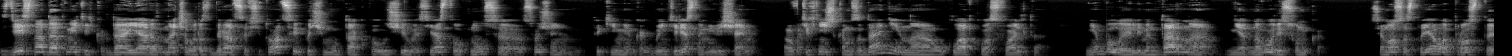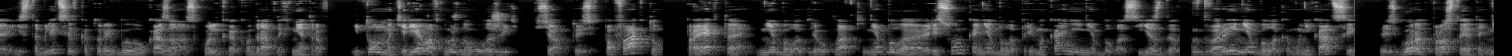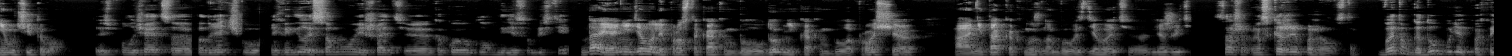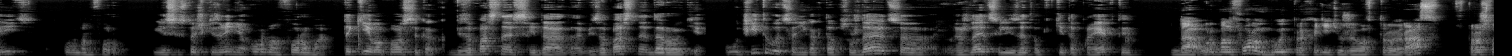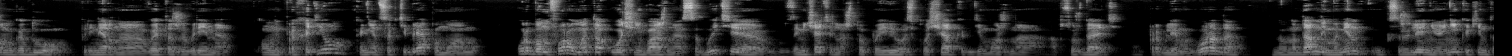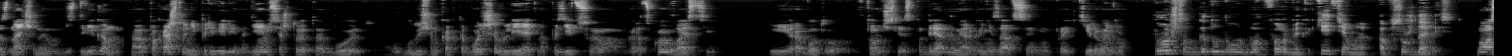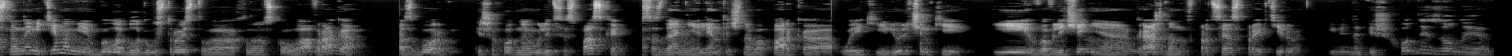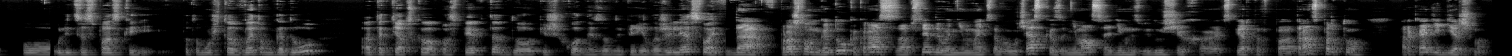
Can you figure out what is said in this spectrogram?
Здесь надо отметить, когда я начал разбираться в ситуации, почему так получилось, я столкнулся с очень такими как бы интересными вещами. В техническом задании на укладку асфальта не было элементарно ни одного рисунка. Все оно состояло просто из таблицы, в которой было указано, сколько квадратных метров и тонн материалов нужно уложить. Все. То есть по факту проекта не было для укладки, не было рисунка, не было примыканий, не было съездов в дворы, не было коммуникаций. То есть город просто это не учитывал. То есть, получается, подрядчику приходилось самому решать, э, какой уклон где соблюсти? Да, и они делали просто как им было удобнее, как им было проще, а не так, как нужно было сделать э, для жителей. Саша, расскажи, пожалуйста, в этом году будет проходить Urban Forum. Если с точки зрения Urban Forum такие вопросы, как безопасная среда, да, безопасные дороги, учитываются, они как-то обсуждаются, рождаются ли из этого какие-то проекты? Да, Urban Forum будет проходить уже во второй раз. В прошлом году примерно в это же время он и проходил, конец октября, по-моему. Urban Forum – это очень важное событие. Замечательно, что появилась площадка, где можно обсуждать проблемы города. Но на данный момент, к сожалению, они каким-то значимым сдвигом а, пока что не привели. Надеемся, что это будет в будущем как-то больше влиять на позицию городской власти и работу, в том числе с подрядными организациями, проектирование. В прошлом году на Urban Forum какие темы обсуждались? Ну, основными темами было благоустройство Хлыновского оврага, разбор пешеходной улицы Спаской, создание ленточного парка у реки Люльченки и вовлечение граждан в процесс проектирования. Именно пешеходные зоны по улице Спасской, потому что в этом году от Октябрьского проспекта до пешеходной зоны переложили асфальт. Да, в прошлом году как раз обследованием этого участка занимался один из ведущих э, экспертов по транспорту Аркадий Гершман.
